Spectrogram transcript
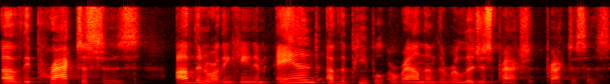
of the practices of the northern kingdom and of the people around them, the religious practices.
